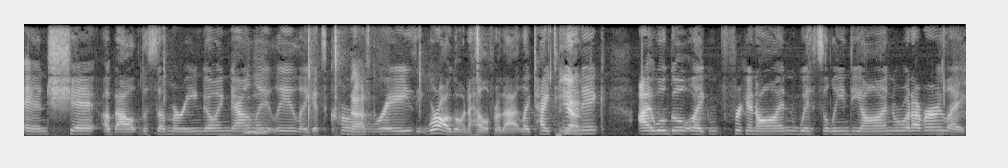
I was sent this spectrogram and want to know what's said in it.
and shit about the submarine going down lately. Like it's Mm-hmm. Crazy. We're all going to hell for that. Like Titanic. I will go like freaking on with Celine Dion or whatever. Like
